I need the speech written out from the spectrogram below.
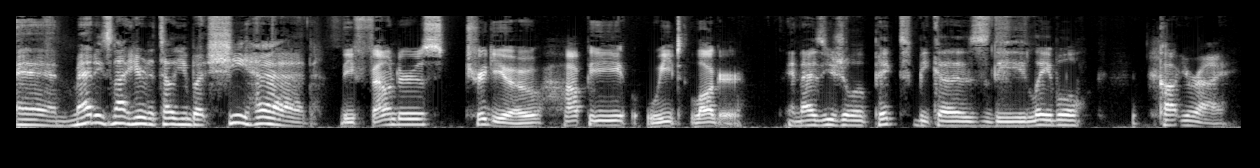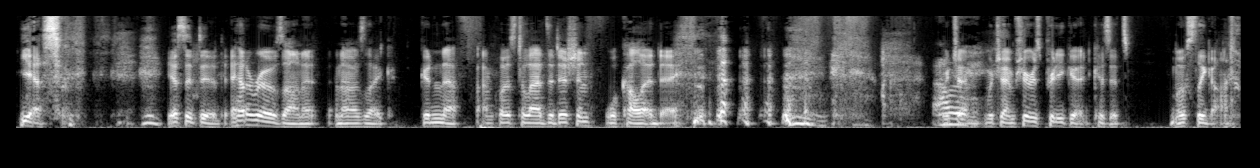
And Madi's not here to tell you, but she had, The Founders Trigio Hoppy Wheat Lager. and as usual, picked because the label caught your eye. Yes. yes, it did. It had a rose on it, and I was like, good enough. I'm close to Lad's Edition. We'll call it a day. Which, I'm, which I'm sure is pretty good because it's mostly gone.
